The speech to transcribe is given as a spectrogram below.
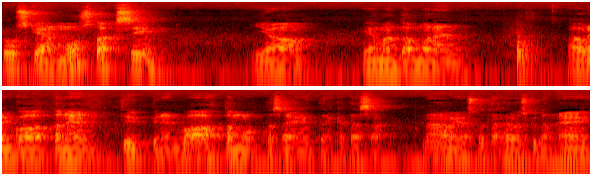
ruskean mustaksi ja hieman tommonen aurinkoauttaneen tyyppinen vaahto, mutta se ei nyt ehkä tässä näy, jos tätä höyskytän, ei.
